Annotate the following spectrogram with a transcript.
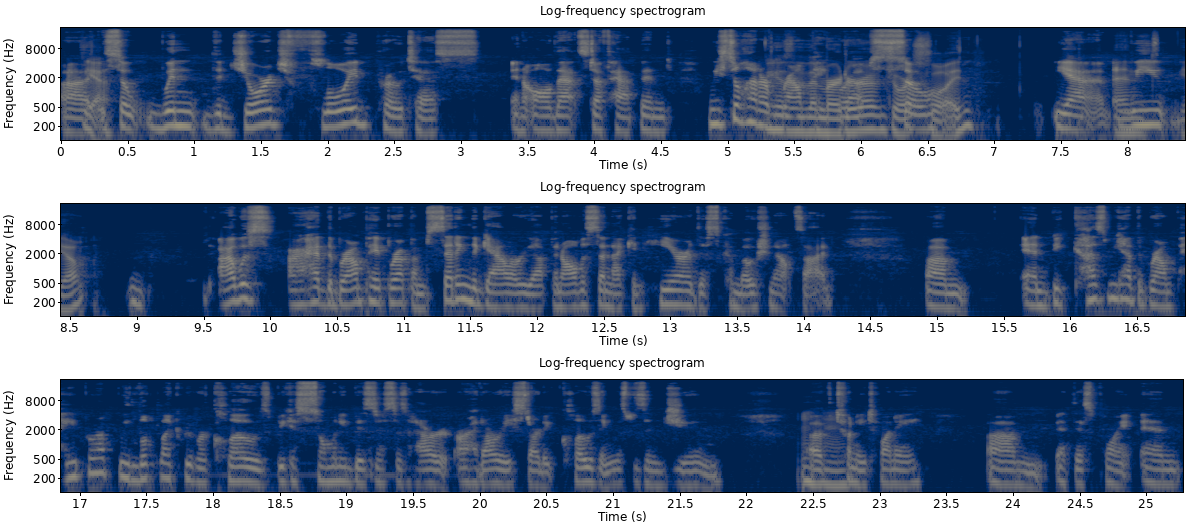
Uh, Yeah. So when the George Floyd protests and all that stuff happened, we still had our Because brown of the paper murder up. of George so, Floyd. Yeah, And we yep. I was I had the brown paper up. I'm setting the gallery up, and all of a sudden I can hear this commotion outside. Um, and because we had the brown paper up, we looked like we were closed because so many businesses had, had already started closing. This was in June of Mhm. 2020 um, at this point, and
